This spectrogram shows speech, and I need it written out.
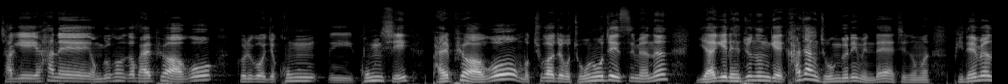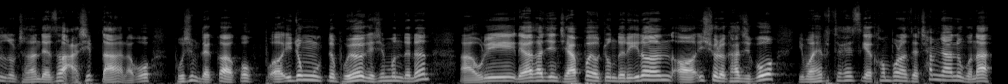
자기 한 해 연구 성과 발표하고 그리고 이제 공 이 공시 발표하고 뭐 추가적으로 좋은 호재 있으면은 이야기를 해주는 게 가장 좋은 그림인데 지금은 비대면으로 좀 전환돼서 아쉽다라고 보시면 될 것 같고 어, 이 종목들 보여 계신 분들은 아 우리 내가 가진 제약바 업종들이 이런 어, 이슈를 가지고 이번 헬스 헬스케어 컨퍼런스에 참여하는구나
